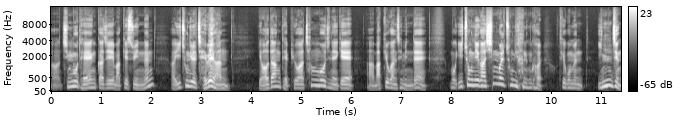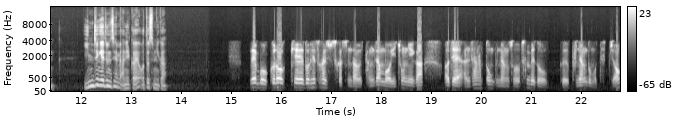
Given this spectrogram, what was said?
어, 직무 대행까지 맡길 수 있는 어, 이 총리를 제외한 여당 대표와 참모진에게 아, 맡겨간 셈인데 뭐 이 총리가 식물 총리라는 걸 어떻게 보면 인증 인증해준 셈이 아닐까요? 어떻습니까? 네, 뭐 그렇게도 해석할 수 있을 것 같습니다. 당장 뭐 이 총리가 어제 안산합동 분향소 참배도 그 분양도 못했죠.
